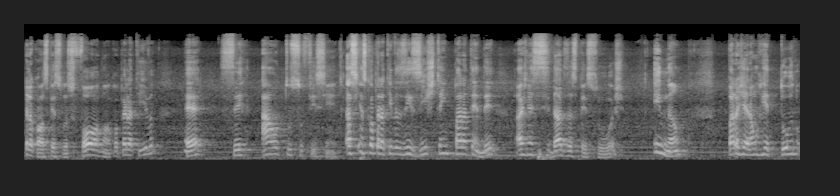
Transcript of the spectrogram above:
pela qual as pessoas formam a cooperativa é ser autossuficiente. Assim, as cooperativas existem para atender às necessidades das pessoas e não para gerar um retorno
